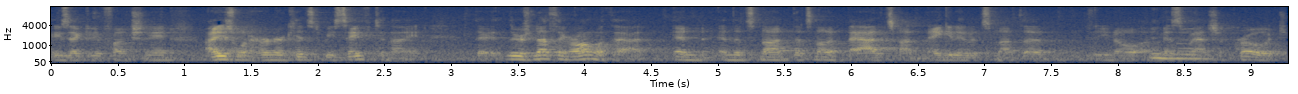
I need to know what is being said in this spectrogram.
executive functioning. I just want her and her kids to be safe tonight. There, there's nothing wrong with that, and and it's not that's not a bad. It's not negative. It's not the you know a Mhm. mismatched approach,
